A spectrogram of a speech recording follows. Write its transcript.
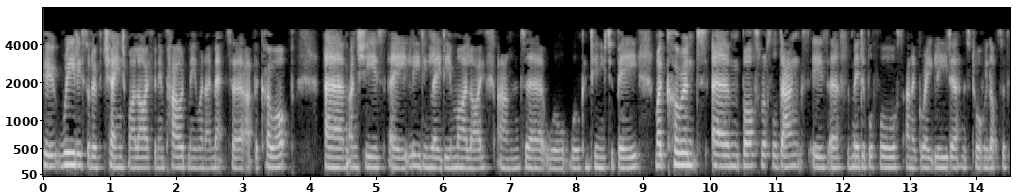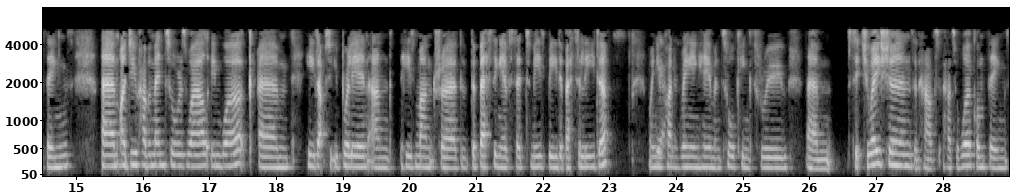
who really sort of changed my life and empowered me when I met her at the co op. Um, and she is a leading lady in my life and uh, will will continue to be. My current um, boss, Russell Danks, is a formidable force and a great leader and has taught me lots of things. Um, I do have a mentor as well in work. Um, he's absolutely brilliant, and his mantra, the, the, best thing he ever said to me is "Be the better leader." When you're yeah. kind of ringing him and talking through um, situations and how to, how to work on things.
